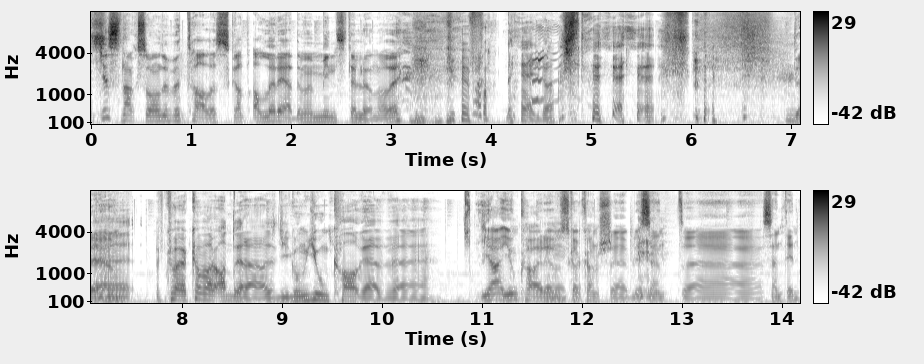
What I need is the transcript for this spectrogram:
Ikke snakk som om du betaler skatt allerede med minste lønna di. fuck deg, da. Det- Eh, hva, hva var det andre der? Altså, Jon- Jon Carew eh, Ja, Jon Carew skal kanskje bli sendt, uh, sendt inn.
